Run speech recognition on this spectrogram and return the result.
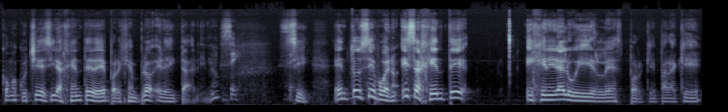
como escuché decir a gente de, por ejemplo, Hereditary, ¿no? Sí. sí. Sí. Entonces, bueno, esa gente, en general, huirles, porque ¿para qué?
